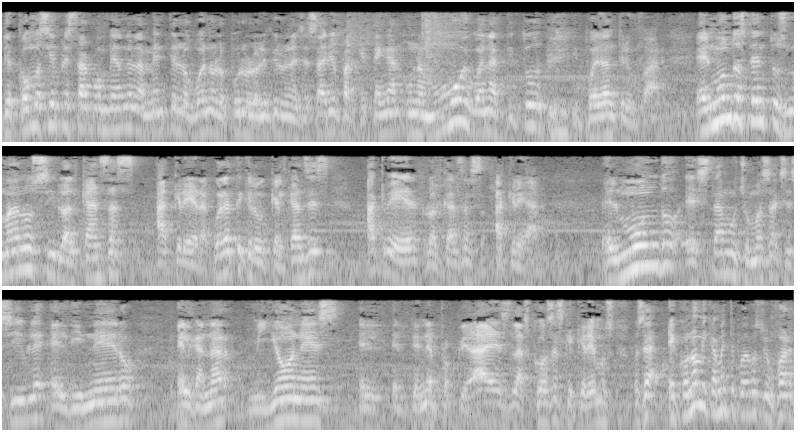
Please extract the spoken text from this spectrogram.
de cómo siempre estar bombeando en la mente lo bueno, lo puro, lo limpio lo necesario para que tengan una muy buena actitud y puedan triunfar. El mundo está en tus manos si lo alcanzas a creer. Acuérdate que lo que alcances a creer, lo alcanzas a crear. El mundo está mucho más accesible, el dinero, el ganar millones, el, tener propiedades, las cosas que queremos. O sea, económicamente podemos triunfar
